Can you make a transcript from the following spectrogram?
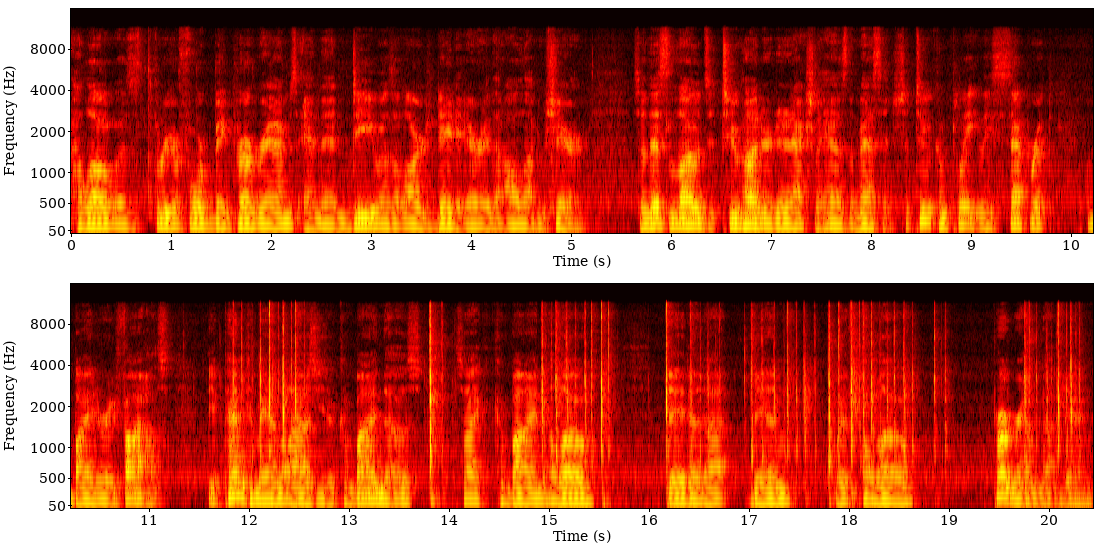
hello was three or four big programs and then D was a large data area that all of them shared. So this loads at 200 and it actually has the message. So two completely separate binary files. The append command allows you to combine those. So I combine hello data.bin with hello program.bin.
